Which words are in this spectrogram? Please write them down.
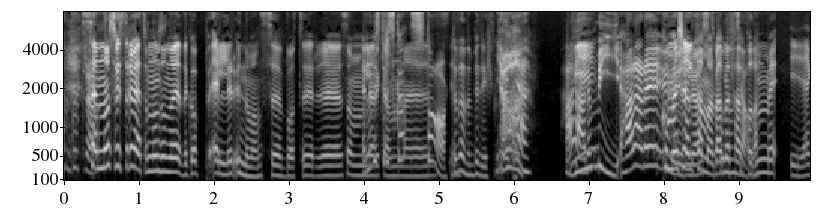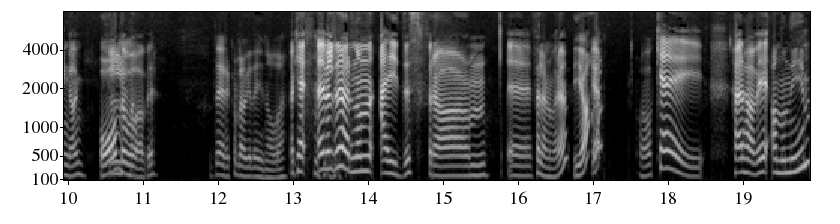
Send oss hvis dere vet om noen sånne edderkopp- eller undervannsbåter eh, som Eller hvis dere kan skal eh, starte ja. denne bedriften. Ja. Her Vi- er det mye Her er det Kommersielt samarbeid med potensiale. Med en gang. Om. Lover. Dere kan lage det innholdet. Ok, jeg Vil dere høre noen eides fra eh, følgerne våre? Ja. Ok. Her har vi Anonym.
